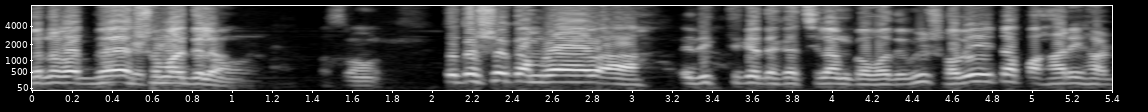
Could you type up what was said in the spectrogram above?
ধন্যবাদ ভাইয়া সময় দিলাম। আসসালামু। তো দর্শক আমরা আহ, এদিক থেকে দেখাচ্ছিলাম গবাদি পশু। সবই এটা পাহাড়ি হাট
